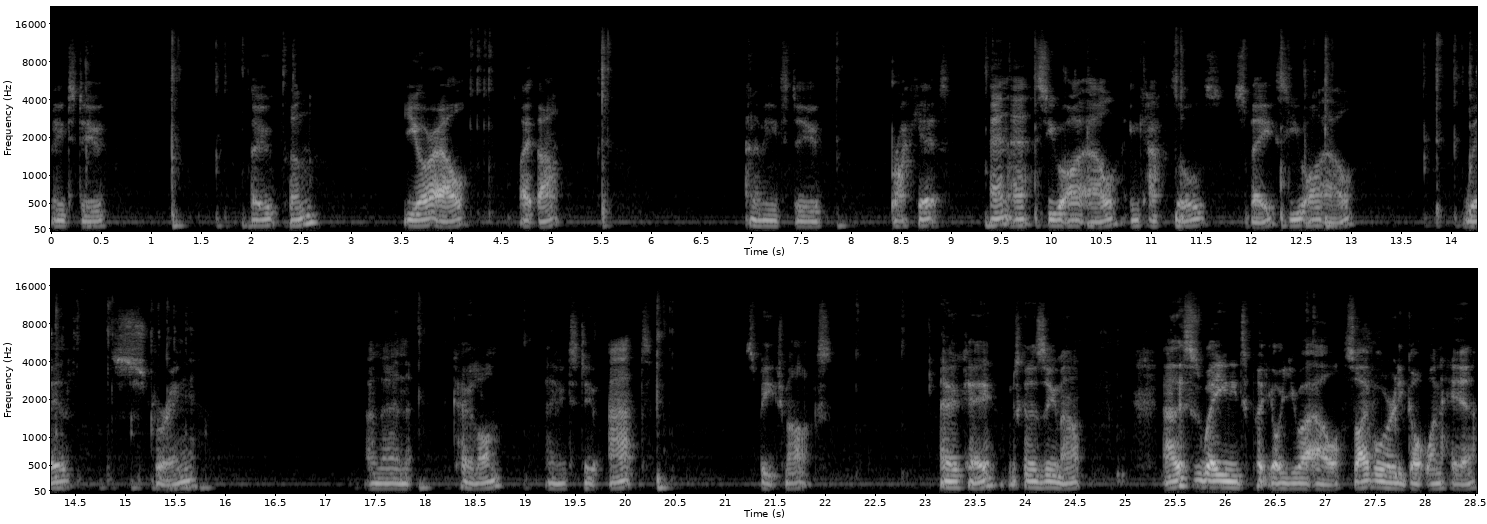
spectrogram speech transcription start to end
We need to do open URL like that. And then we need to do bracket NSURL in capitals space URL with string. And then colon. And we need to do at speech marks. Okay I'm just going to zoom out now this is where you need to put your URL so I've already got one here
